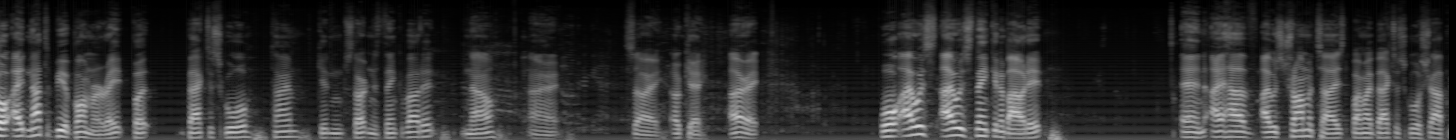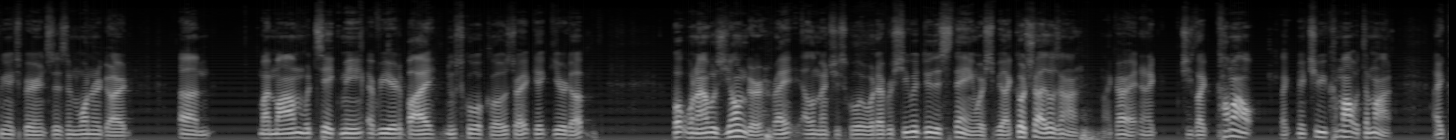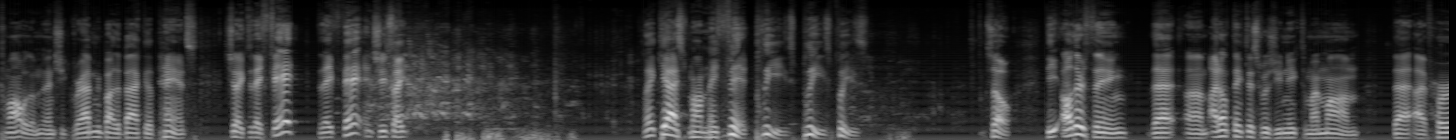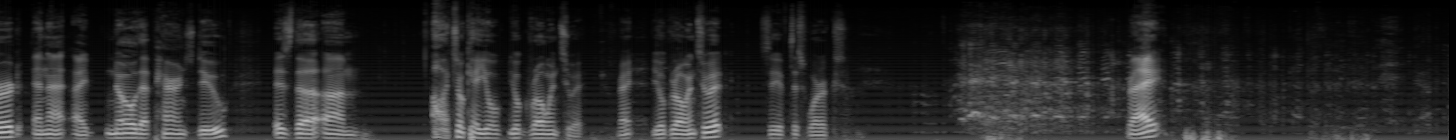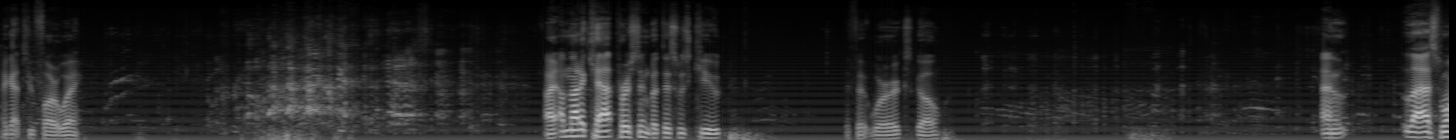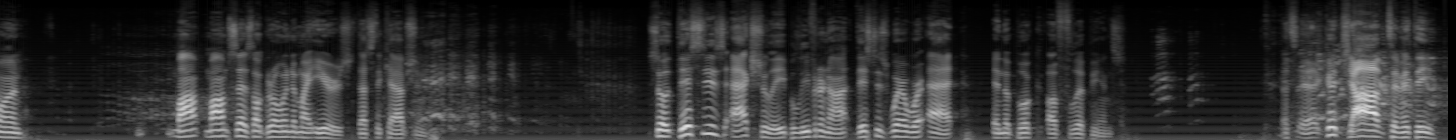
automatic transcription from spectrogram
So, I, not to be a bummer, right? But back to school time, getting starting to think about it. No, all right. Sorry. Okay. All right. Well, I was I was thinking about it, and I have I was traumatized by my back to school shopping experiences in one regard. Um, my mom would take me every year to buy new school clothes, right? Get geared up. But when I was younger, right, elementary school or whatever, she would do this thing where she'd be like, "Go try those on." I'm like, all right, and I, she's like, "Come out, like, make sure you come out with them on." I'd come out with them, and then she'd grab me by the back of the pants. She's like, "Do they fit? Do they fit?" And she's like, "Like, yes, mom, they fit. Please, please, please." So the other thing that um, I don't think this was unique to my mom that I've heard and that I know that parents do is the um, oh, it's okay, you'll you'll grow into it, right? You'll grow into it. See if this works. right? I got too far away. All right, I'm not a cat person, but this was cute. If it works, go. And last one. Mom, mom says I'll grow into my ears. That's the caption. So this is actually, believe it or not, this is where we're at in the book of Philippians. That's a good job, Timothy.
